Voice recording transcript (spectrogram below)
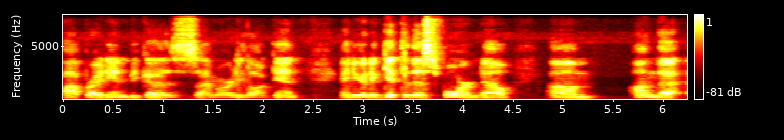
pop right in because I'm already logged in and you're going to get to this form. Now um, on the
